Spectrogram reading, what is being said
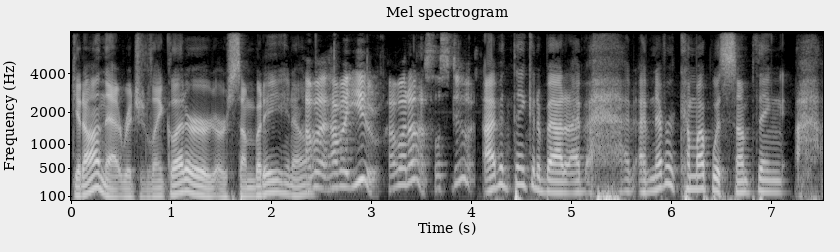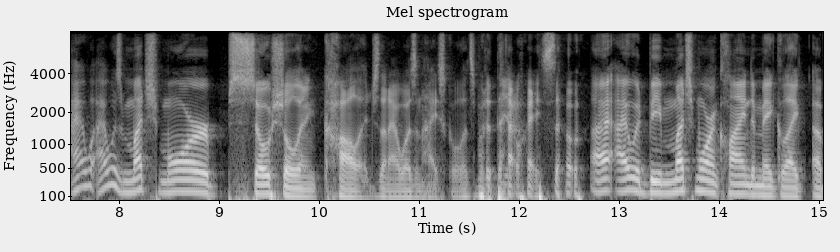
get on that, Richard Linklater or, or somebody. You know, How about how about you? How about us? Let's do it. I've been thinking about it. I've, I've, I've never come up with something. I, I was much more social in college than I was in high school. Let's put it that Yeah. way. So I, I would be much more inclined to make like a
